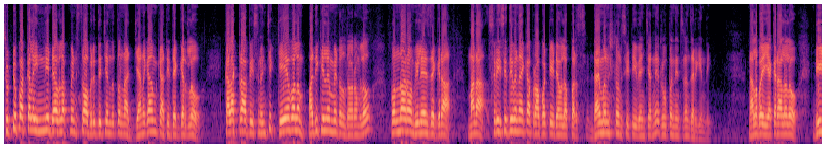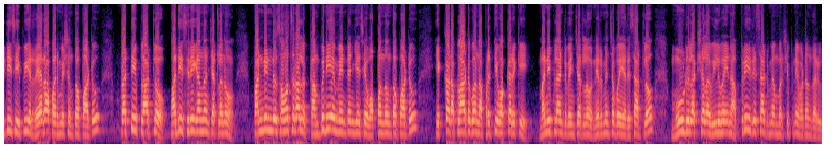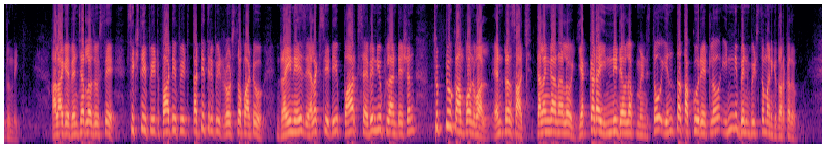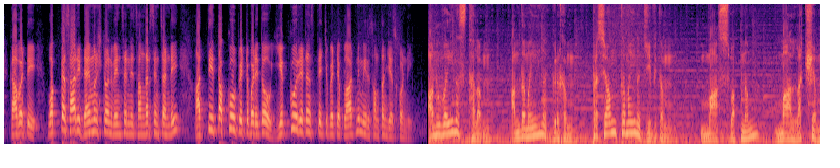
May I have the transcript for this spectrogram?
చుట్టుపక్కల ఇన్ని డెవలప్మెంట్స్తో అభివృద్ధి చెందుతున్న జనగాంకి అతి దగ్గరలో కలెక్టర్ ఆఫీస్ నుంచి కేవలం పది కిలోమీటర్ల దూరంలో పొందారం విలేజ్ దగ్గర మన Shri Siddhivinayak property developers diamond stone city వెంచర్ని రూపొందించడం జరిగింది. నలభై ఎకరాలలో డీటీసీపీ రేరా పర్మిషన్తో పాటు ప్రతి ప్లాట్లో పది శ్రీగంధం చెట్లను పన్నెండు సంవత్సరాలు కంపెనీయే మెయింటైన్ చేసే ఒప్పందంతో పాటు ఇక్కడ ప్లాట్ కొన్న ప్రతి ఒక్కరికి మనీ ప్లాంట్ వెంచర్లో నిర్మించబోయే రిసార్ట్లో మూడు లక్షల విలువైన ఫ్రీ రిసార్ట్ మెంబర్షిప్ని ఇవ్వడం జరుగుతుంది. అలాగే వెంచర్లో చూస్తే sixty feet forty feet thirty three feet రోడ్స్తో పాటు drainage electricity parks avenue plantation చుట్టూ కాంపౌండ్ వాల్ ఎంట్రన్స్ ఆర్చ్. తెలంగాణలో ఎక్కడ ఇన్ని డెవలప్మెంట్స్తో ఇంత తక్కువ రేట్లో ఇన్ని బెనిఫిట్స్తో మనకి దొరకదు. కాబట్టి ఒక్కసారి డైమండ్ స్టోన్ వెంచర్ని సందర్శించండి. అతి తక్కువ పెట్టుబడితో ఎక్కువ రిటర్న్స్ తెచ్చిపెట్టే ప్లాట్ని మీరు సొంతం చేసుకోండి. అనువైన స్థలం అందమైన గృహం ప్రశాంతమైన జీవితం మా స్వప్నం మా లక్ష్యం.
